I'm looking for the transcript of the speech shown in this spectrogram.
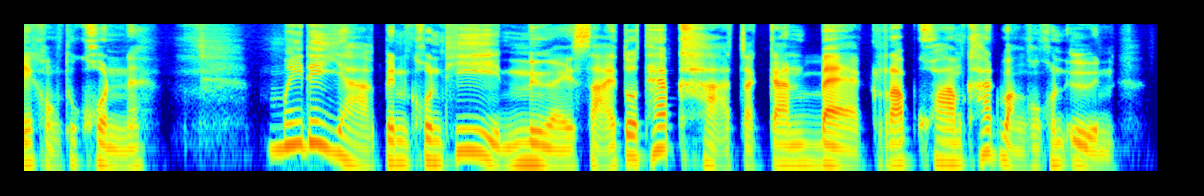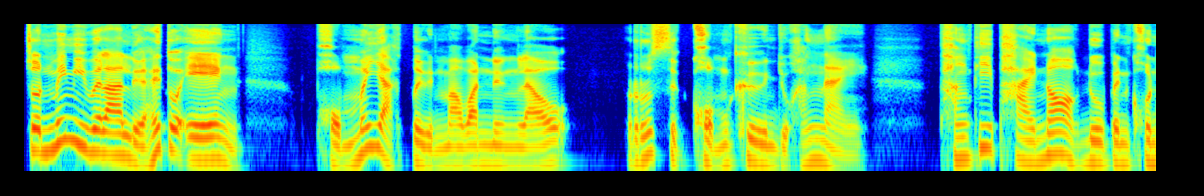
สของทุกคนนะ ไม่ได้อยากเป็นคนที่เหนื่อยสายตัวแทบขาดจากการแบกรับความคาดหวังของคนอื่น จนไม่มีเวลาเหลือให้ตัวเอง ผมไม่อยากตื่นมาวันหนึ่งแล้ว รู้สึกขมขื่นอยู่ข้างใน ทั้งที่ภายนอกดูเป็นคน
